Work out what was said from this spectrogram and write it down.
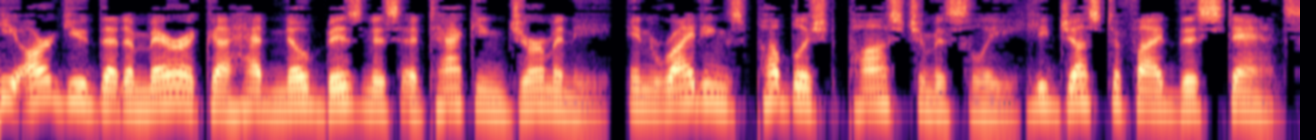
He argued that America had no business attacking Germany. In writings published posthumously, he justified this stance.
